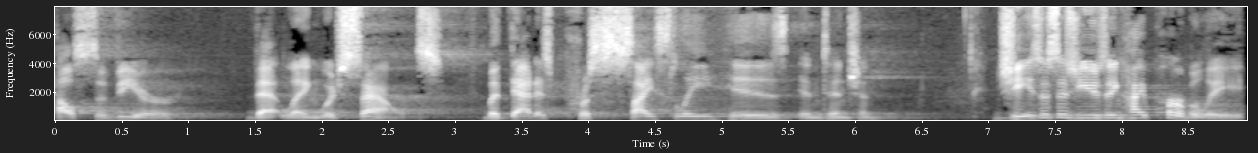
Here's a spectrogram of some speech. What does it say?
how severe that language sounds, but that is precisely his intention. Jesus is using hyperbole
